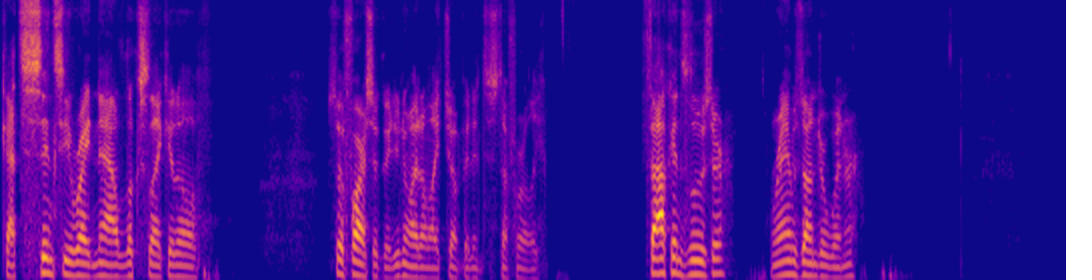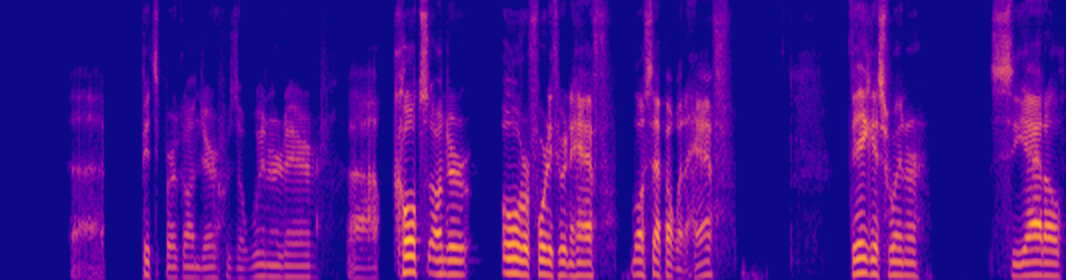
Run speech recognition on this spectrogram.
Got Cincy right now. Looks like it'll. So far, so good. You know I don't like jumping into stuff early. Falcons loser. Rams under winner. Uh, Pittsburgh under was a winner there. Uh, Colts under over 43 and a half. Lost that by what a half. Vegas winner. Seattle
